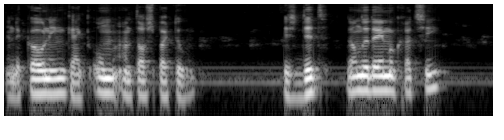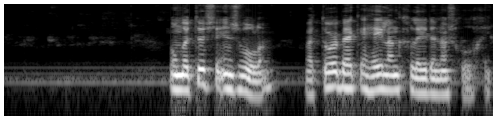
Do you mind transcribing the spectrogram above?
en de koning kijkt onaantastbaar toe. Is dit dan de democratie? Ondertussen in Zwolle, waar Thorbecke heel lang geleden naar school ging.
